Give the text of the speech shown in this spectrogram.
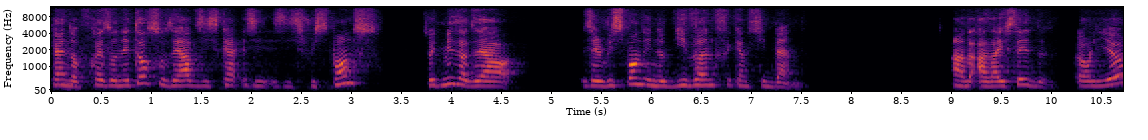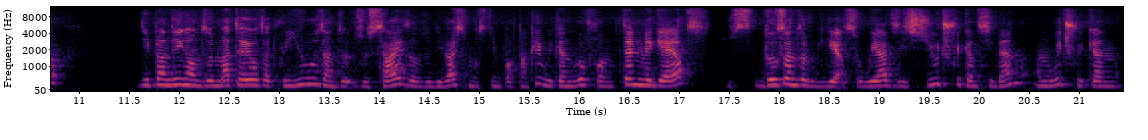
kind of resonators, so they have this, this response. So it means that they are they respond in a given frequency band. And as I said earlier, depending on the material that we use and the, the, size of the device, most importantly, we can go from 10 megahertz to dozens of gigahertz. So we have this huge frequency band on which we can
